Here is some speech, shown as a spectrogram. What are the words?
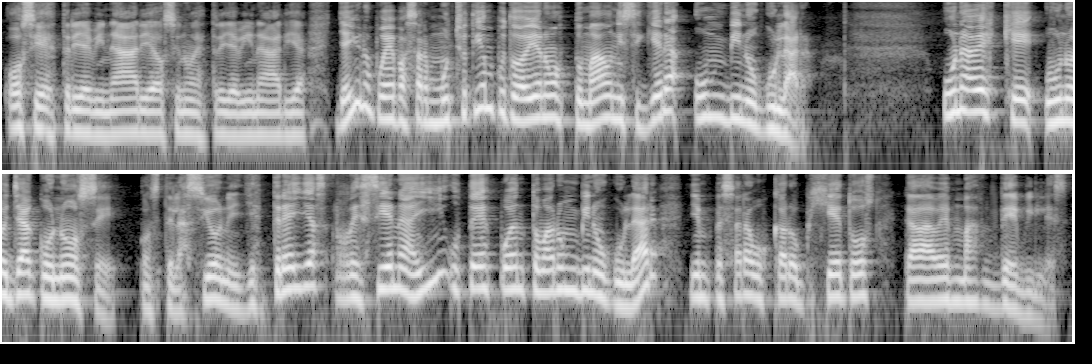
O si es estrella binaria o si no es estrella binaria. Y ahí uno puede pasar mucho tiempo y todavía no hemos tomado ni siquiera un binocular. Una vez que uno ya conoce constelaciones y estrellas, recién ahí ustedes pueden tomar un binocular y empezar a buscar objetos cada vez más débiles.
